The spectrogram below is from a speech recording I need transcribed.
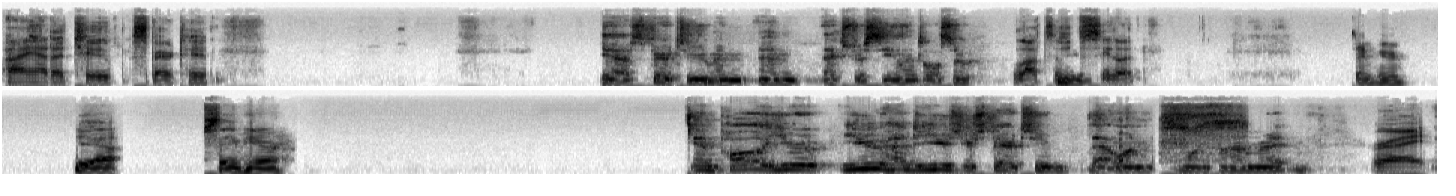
I had a tube, spare tube. Yeah, spare tube and, and extra sealant also. Lots of sealant. Same here. Yeah, same here. And Paula, you you had to use your spare tube that one one time, right? Right.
